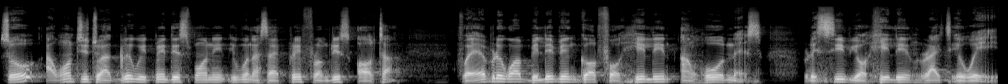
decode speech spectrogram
So I want you to agree with me this morning, even as I pray from this altar, for everyone believing God for healing and wholeness, receive your healing right away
